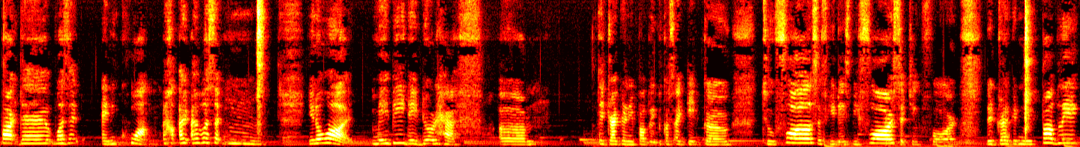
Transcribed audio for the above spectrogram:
part there wasn't any Kuang. I, I was like, hmm, you know what? Maybe they don't have um the Dragon Republic because I did go to Foyles a few days before searching for the Dragon Republic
